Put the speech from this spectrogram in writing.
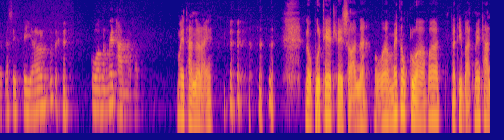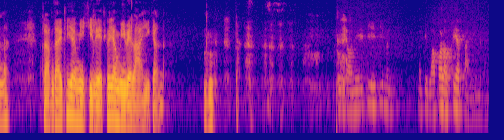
กือบจะสิบปีแล้วรู้สึกกลัวมันไม่ทันนะครับ ไม่ทันอะไรหลวงปู่เทศเคยสอนนะบอกว่าไม่ต้องกลัวว่าปฏิบัติไม่ทันนะตราบใดที่ยังมีกิเลสก็ยังมีเวลาอีกอะ่ะตอนนี้ที่ที่มันมันติดล็อกเพราะเราเครียดไปนะครับ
